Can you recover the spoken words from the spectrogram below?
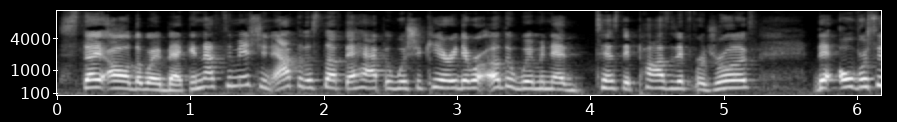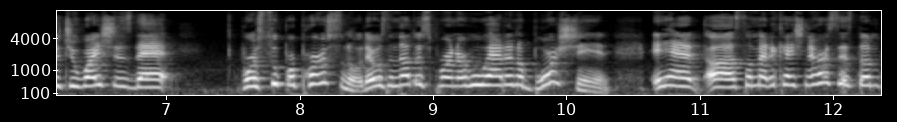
Stay all the way back. And not to mention, after the stuff that happened with Sha'Carri, there were other women that tested positive for drugs that over situations that were super personal. There was another sprinter who had an abortion. It had uh, some medication in her system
